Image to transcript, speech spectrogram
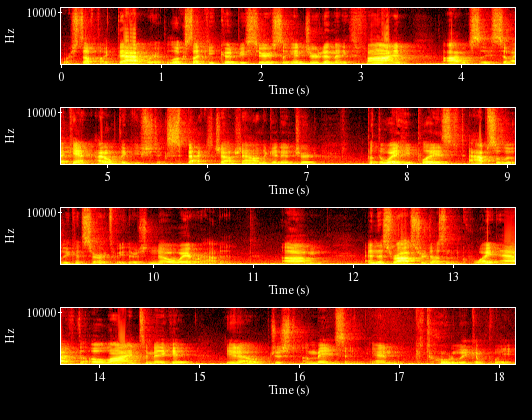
or stuff like that where it looks like he could be seriously injured and then he's fine, obviously. So I can't I don't think you should expect Josh Allen to get injured, but the way he plays absolutely concerns me. There's no way around it. Um, and this roster doesn't quite have the O line to make it, you know, just amazing and totally complete.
